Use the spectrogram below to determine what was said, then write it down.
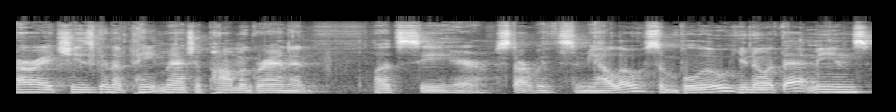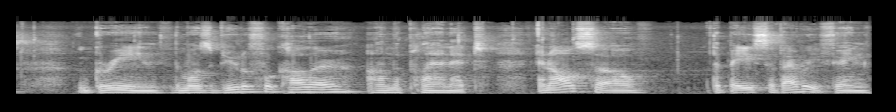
All right, she's gonna paint match a pomegranate. Let's see here. Start with some yellow, some blue. You know what that means. Green, the most beautiful color on the planet. And also, the base of everything.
